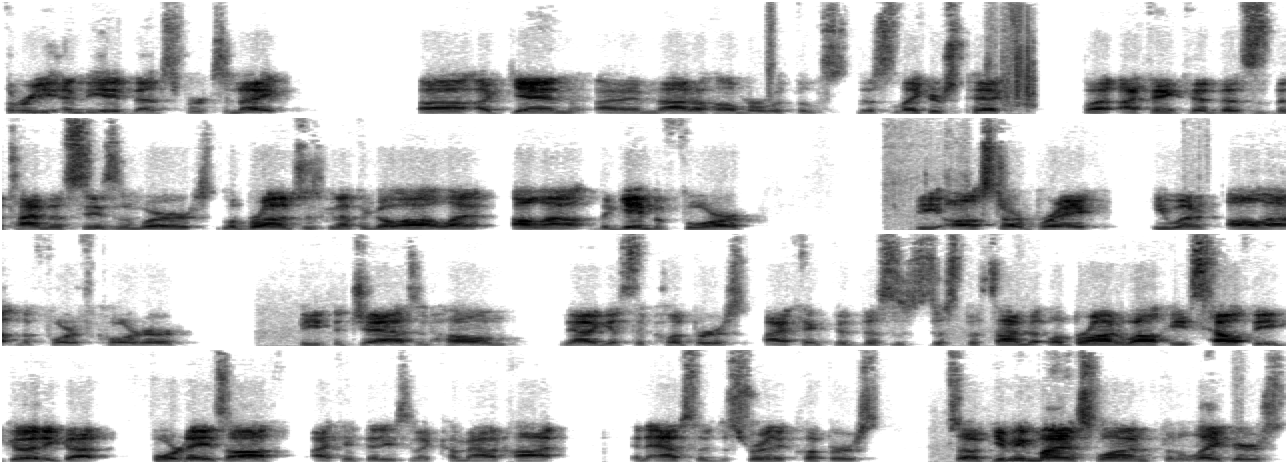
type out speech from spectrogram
three NBA bets for tonight. Uh, again, I am not a homer with this, this Lakers pick, but I think that this is the time of the season where LeBron's just going to have to go all out, all out. The game before the All Star break, he went all out in the fourth quarter, beat the Jazz at home. Now he gets the Clippers. I think that this is just the time that LeBron, while he's healthy, good, he got four days off. I think that he's going to come out hot and absolutely destroy the Clippers. So give me minus one for the Lakers.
